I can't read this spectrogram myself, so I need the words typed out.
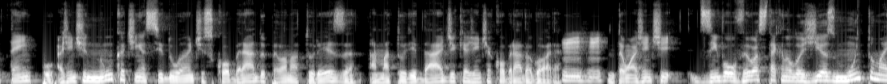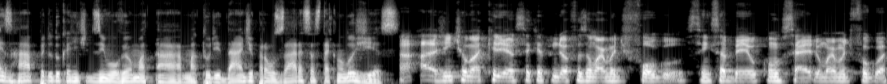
tempo, a gente nunca tinha sido antes cobrado pela natureza a maturidade que a gente é cobrado agora. Uhum. Então a gente desenvolveu as tecnologias muito mais rápido do que a gente desenvolveu uma, a maturidade para usar essas tecnologias. A, a, gente é uma criança que aprendeu a fazer uma arma de fogo sem saber o quão sério uma arma de fogo é.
